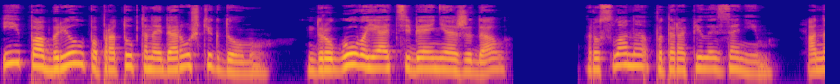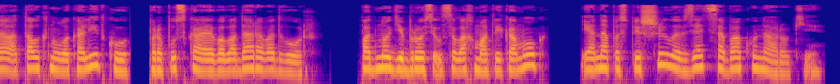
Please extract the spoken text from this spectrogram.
и побрел по протоптанной дорожке к дому. «Другого я от тебя и не ожидал». Руслана поторопилась за ним. Она толкнула калитку, пропуская Володара во двор. Под ноги бросился лохматый комок, и она поспешила взять собаку на руки.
